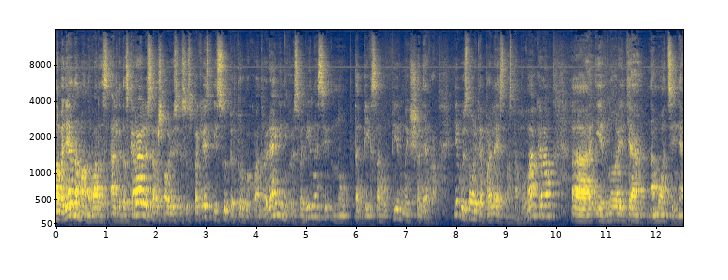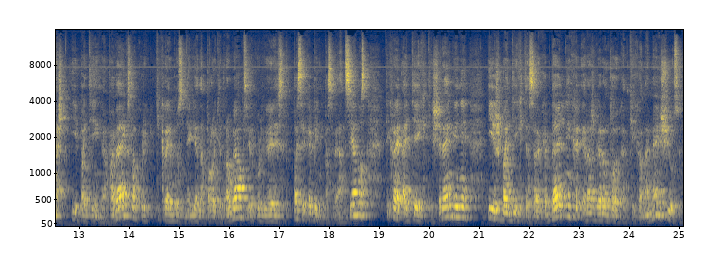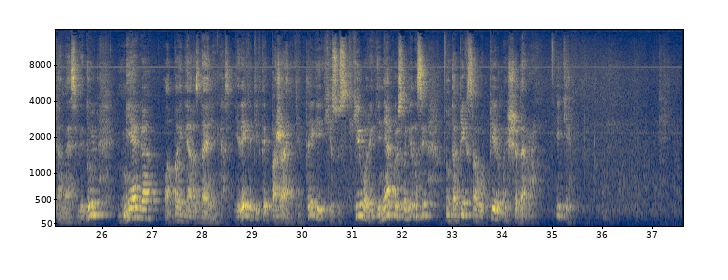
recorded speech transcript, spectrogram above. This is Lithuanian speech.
Labadiena, mano vardas Algidas Karalius ir aš noriu jūs visus pakviesti į Super Turbo Quattro renginį, kuris vadinasi Nutapyk savo pirmąjį šedevrą. Jeigu jūs norite praleisti nuostabų vakarą a, ir norite namo atsinešti ypatingą paveikslą, kur tikrai bus negėda parodyti draugams ir kur galėsit pasikabinti pas ant sienos, tikrai ateikite šį renginį, išbandykite save kaip dailininką ir aš garantuoju, kad kiekviename iš jūsų tenais viduj miega labai geras dailininkas. Jį reikia tik tai pažadinti. Taigi iki susitikimo renginė, kuris vadinasi Nutapyk savo pirmąjį šedevrą. Iki.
